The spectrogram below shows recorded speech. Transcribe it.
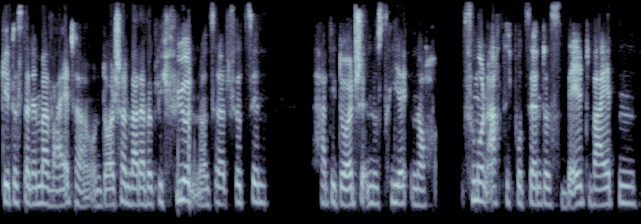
geht es dann immer weiter. Und Deutschland war da wirklich führend. 1914 hat die deutsche Industrie noch 85 Prozent des weltweiten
